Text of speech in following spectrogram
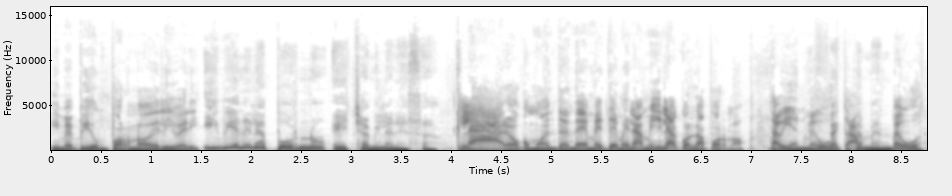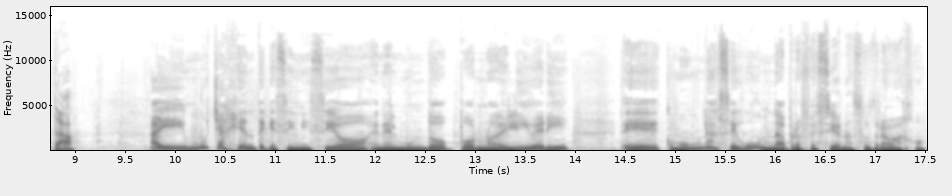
y me pido un porno delivery. Y viene la porno hecha milanesa. Claro, como entendés, meteme la mila con la porno. Está bien, me gusta. Exactamente. Me gusta. Hay mucha gente que se inició en el mundo porno delivery eh, como una segunda profesión a su trabajo.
